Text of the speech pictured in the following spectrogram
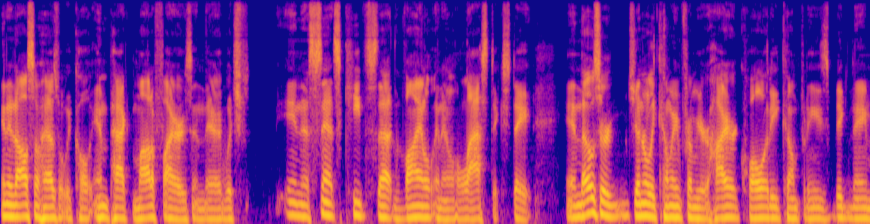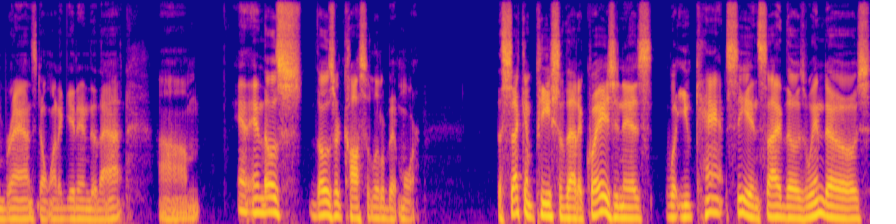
And it also has what we call impact modifiers in there, which in a sense keeps that vinyl in an elastic state. And those are generally coming from your higher quality companies, big name brands. Don't want to get into that. Um, and, and those those are cost a little bit more. The second piece of that equation is what you can't see inside those windows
